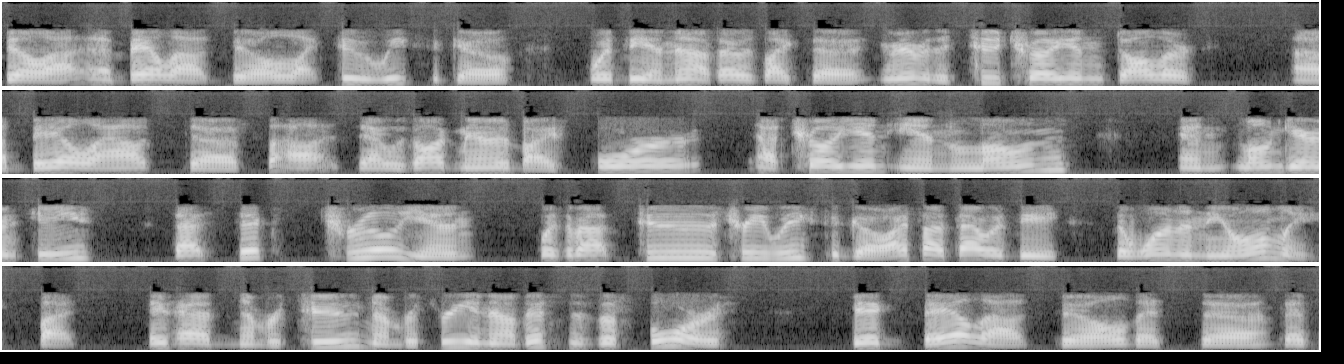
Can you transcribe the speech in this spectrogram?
bill, uh, bailout bill, like two weeks ago, would be enough. That was like the, you remember the $2 trillion uh, bailout uh, uh, that was augmented by four uh, trillion in loans and loan guarantees. That six trillion was about two, three weeks ago. I thought that would be the one and the only, but they've had number two, number three, and now this is the fourth big bailout bill that's uh, that's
